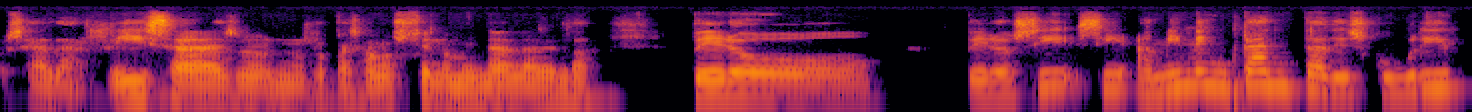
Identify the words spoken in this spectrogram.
o sea, las risas, nos lo pasamos fenomenal, la verdad. Pero, pero sí, sí, a mí me encanta descubrir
